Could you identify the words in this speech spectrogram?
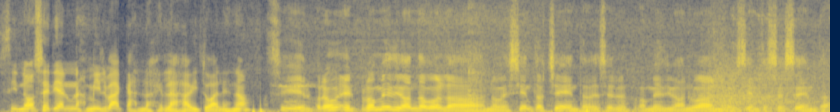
Si no, serían unas mil vacas las, las habituales, ¿no? Sí, el, pro- el promedio andamos en las 980, debe ser el promedio anual, 960. Eh,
